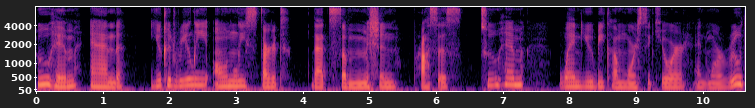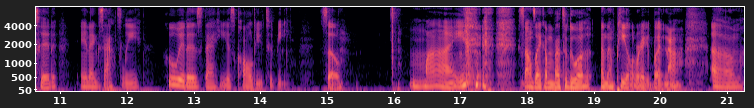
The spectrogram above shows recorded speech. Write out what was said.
to Him. And you could really only start that submission process to Him when you become more secure and more rooted in exactly who it is that he has called you to be. So, my sounds like I'm about to do a, an appeal, right? But nah. Um,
